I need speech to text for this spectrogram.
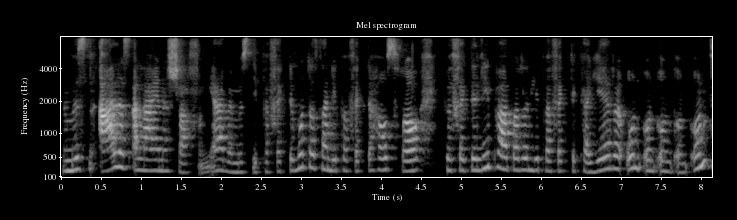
wir müssen alles alleine schaffen. Ja, wir müssen die perfekte Mutter sein, die perfekte Hausfrau, die perfekte Liebhaberin, die perfekte Karriere und, und, und, und, und.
